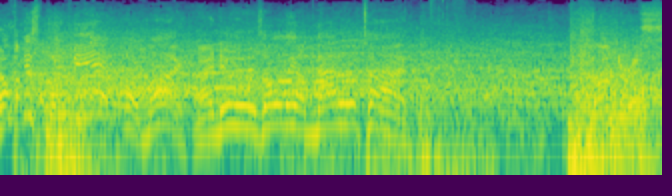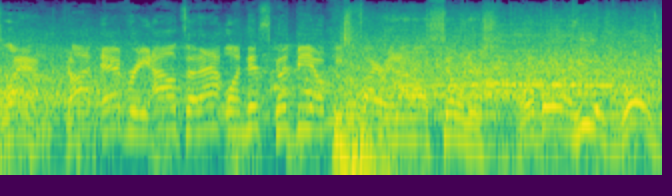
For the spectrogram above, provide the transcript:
Oh, this might be it. Oh, my. I knew it was only a matter of time. Thunderous slam. Got every ounce of that one. This could be a... He's firing on all cylinders. Oh, boy, he is rolling.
